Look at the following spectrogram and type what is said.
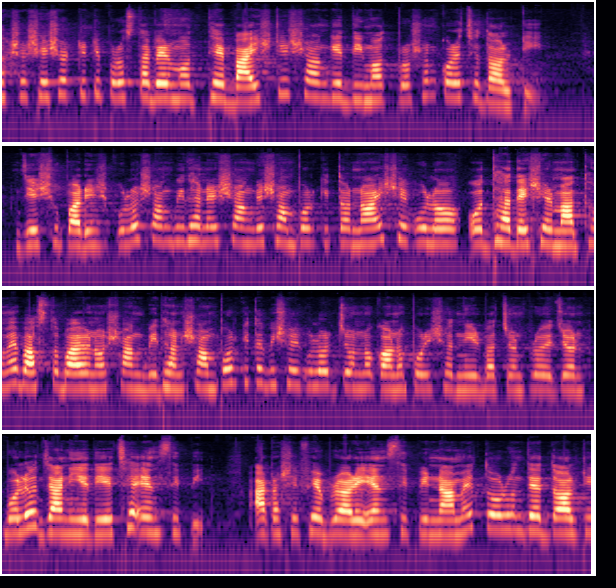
একশো ছেষট্টিটি প্রস্তাবের মধ্যে বাইশটির সঙ্গে দ্বিমত পোষণ করেছে দলটি। যে সুপারিশগুলো সংবিধানের সঙ্গে সম্পর্কিত নয়, সেগুলো অধ্যাদেশের মাধ্যমে বাস্তবায়ন ও সংবিধান সম্পর্কিত বিষয়গুলোর জন্য গণপরিষদ নির্বাচন প্রয়োজন বলেও জানিয়ে দিয়েছে এনসিপি। আটাশে ফেব্রুয়ারি এনসিপির নামে তরুণদের দলটি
